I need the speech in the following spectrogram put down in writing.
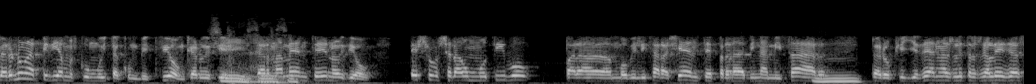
pero non a pedíamos con moita convicción, quero dicir, sí, internamente sí, sí. nos dicían, oh, eso será un motivo para mobilizar a xente, para dinamizar, mm. pero que lle dean as letras galegas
